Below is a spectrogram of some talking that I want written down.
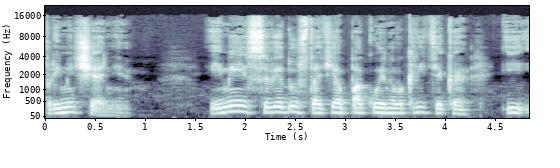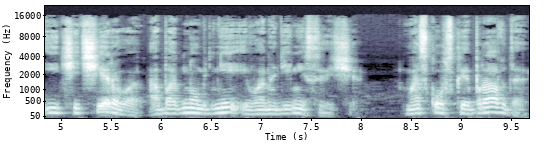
Примечание. Имеется в виду статья покойного критика И.И. Чечерова об одном дне Ивана Денисовича. Московская правда,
